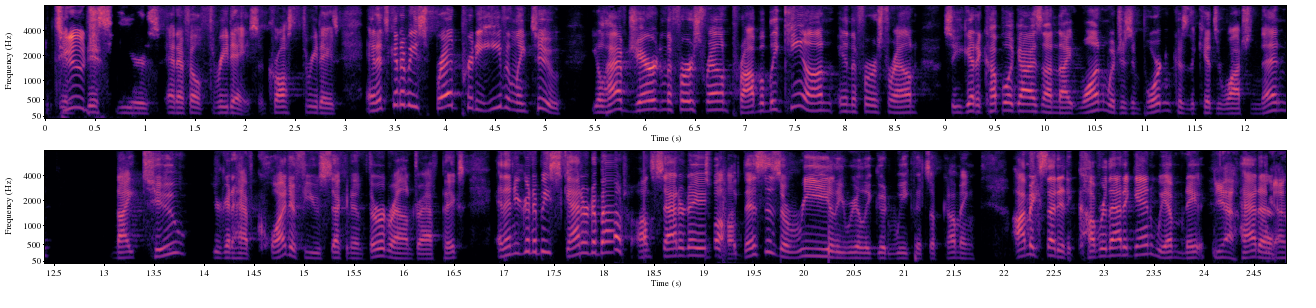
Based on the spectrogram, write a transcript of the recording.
it's huge. this year's NFL three days, across three days. And it's going to be spread pretty evenly, too. You'll have Jared in the first round, probably Keon in the first round. So you get a couple of guys on night one, which is important because the kids are watching then. Night two, you're going to have quite a few second and third round draft picks. And then you're going to be scattered about on Saturday as well. This is a really, really good week that's upcoming. I'm excited to cover that again. We haven't yeah, had a yeah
